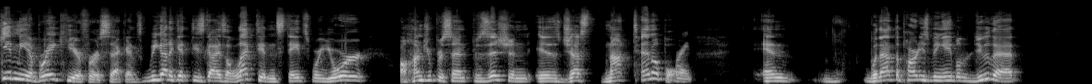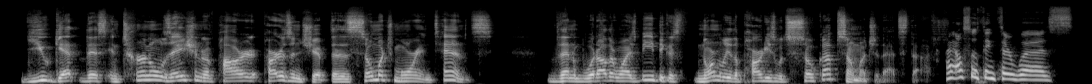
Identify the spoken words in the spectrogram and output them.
give me a break here for a second. We got to get these guys elected in states where your 100% position is just not tenable. Right. And without the parties being able to do that, you get this internalization of partisanship that is so much more intense than would otherwise be because normally the parties would soak up so much of that stuff. I also think there was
